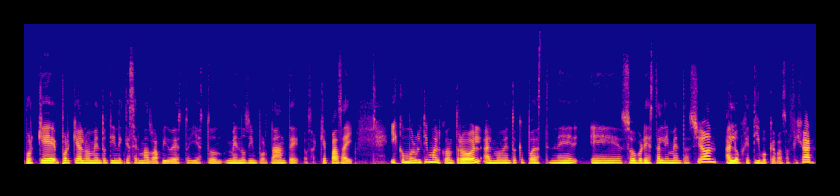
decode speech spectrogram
¿por, qué, por qué al momento tiene que ser más rápido esto y esto menos importante, o sea, ¿qué pasa ahí? Y como el último, el control al momento que puedas tener eh, sobre esta alimentación al objetivo que vas a fijar,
